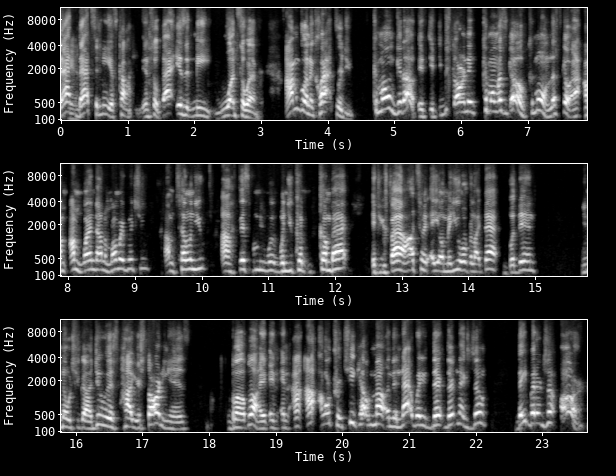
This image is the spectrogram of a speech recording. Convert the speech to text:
That yeah. that to me is cocky. And so that isn't me whatsoever. I'm going to clap for you. Come on, get up. If, if you starting it, come on, let's go. Come on, let's go. I, am I'm, I'm running down the runway with you. I'm telling you, I'll fist you when you come, come back. If you foul, I'll tell you, hey, yo, man, you over like that. But then, you know what you got to do is how you're starting is blah, blah. And, and I, I'll critique, help them out. And then that way, their, their next jump, they better jump far.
